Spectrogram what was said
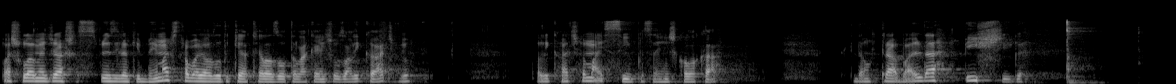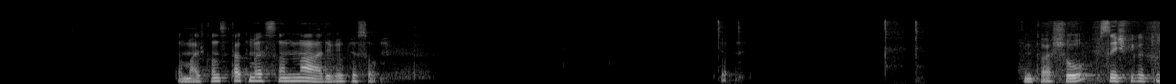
Particularmente eu acho essas presilhas aqui bem mais trabalhosas do que aquelas outras lá que a gente usa alicate, viu? O alicate é mais simples a gente colocar. Tem que dar um trabalho da bexiga. Ainda mais quando você está começando na área, viu, pessoal? Encaixou. Vocês ficam aqui,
